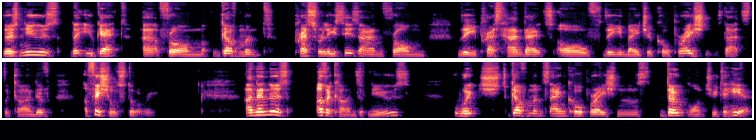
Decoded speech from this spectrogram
There's news that you get uh, from government press releases and from the press handouts of the major corporations. That's the kind of official story. And then there's other kinds of news which governments and corporations don't want you to hear.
